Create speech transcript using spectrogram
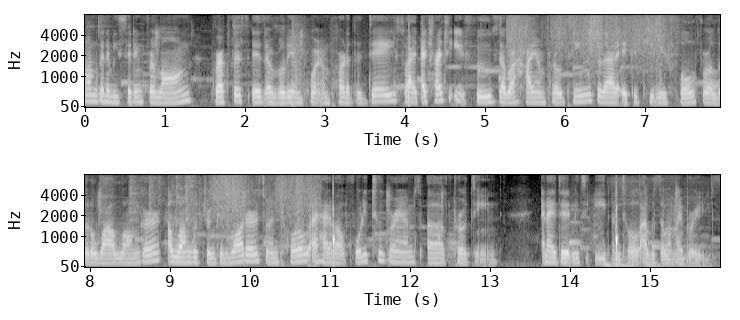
Know I'm going to be sitting for long, breakfast is a really important part of the day. So I, I tried to eat foods that were high in protein so that it could keep me full for a little while longer, along with drinking water. So in total, I had about 42 grams of protein. And I didn't need to eat until I was done with my braids.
